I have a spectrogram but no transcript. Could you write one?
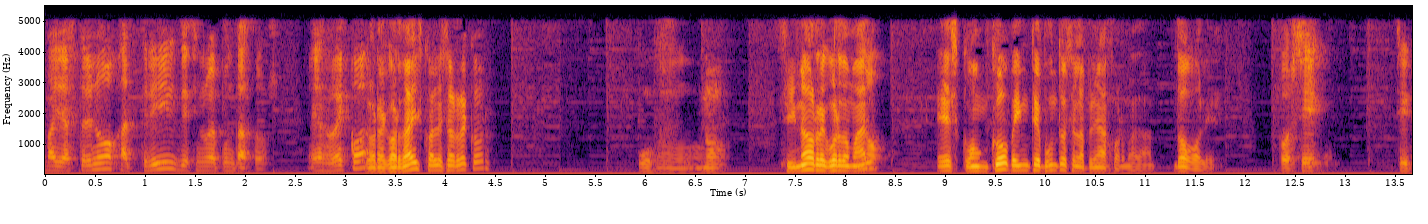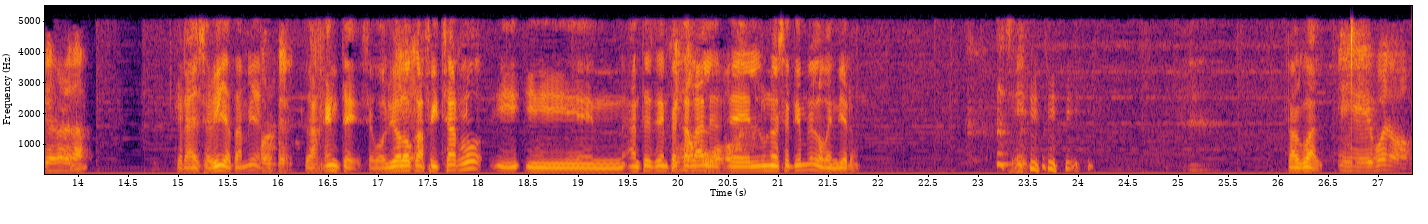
Vaya estreno, hat-trick, 19 puntazos. ¿Es récord? ¿Lo recordáis? ¿Cuál es el récord? Uf, Mm. no. Si no recuerdo mal, No. es Conco 20 puntos en la primera jornada. Dos goles. Pues sí, sí que es verdad. Que era de Sevilla también. La gente se volvió loca a ficharlo y, y en- antes de empezar no la- jugó. el 1 de septiembre lo vendieron. Sí. Tal cual. Y bueno,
